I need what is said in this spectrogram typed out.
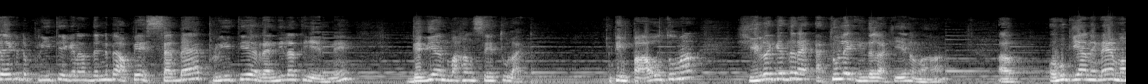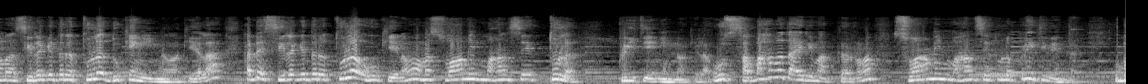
දෙයකට ප්‍රීතිය ගෙනත් දෙන්න බෑ. අපේ සැබෑ ප්‍රීතිය රැඳිලා තියෙන්නේ දෙවියන් වහන්සේ තුලයි. ඉතින් පාවුතුමා හිරගෙදර ඇතුලේ ඉඳලා කියනවා ඔහු කියන්නේ නෑ මම සිරගෙදර තුල දුකෙන් ඉන්නවා කියලා. හැබැයි සිරගෙදර තුල ඔහු කියනවා මම ස්වාමින් වහන්සේ තුල ප්‍රීතියෙන් ඉන්නවා කියලා. ඔහු සබාව ධෛර්යමත් කරනවා ස්වාමින් වහන්සේ තුල ප්‍රීති වෙන්න. ඔබ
